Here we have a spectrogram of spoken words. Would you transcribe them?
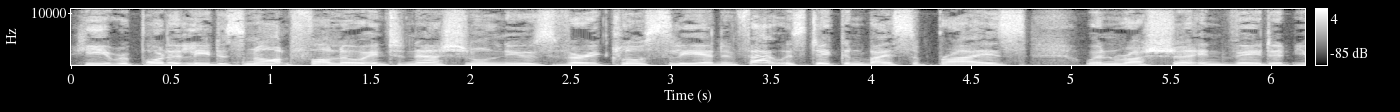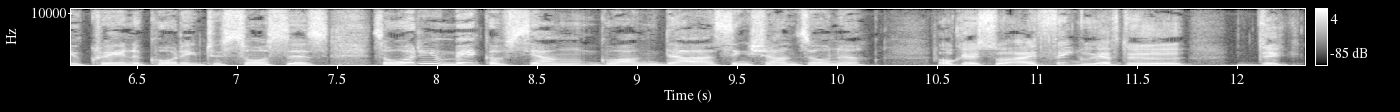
He reportedly does not follow international news very closely and, in fact, was taken by surprise when Russia invaded Ukraine, according to sources. So, what do you make of Xiang Guangda, Tsingshan's owner? Okay, so I think we have to dig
